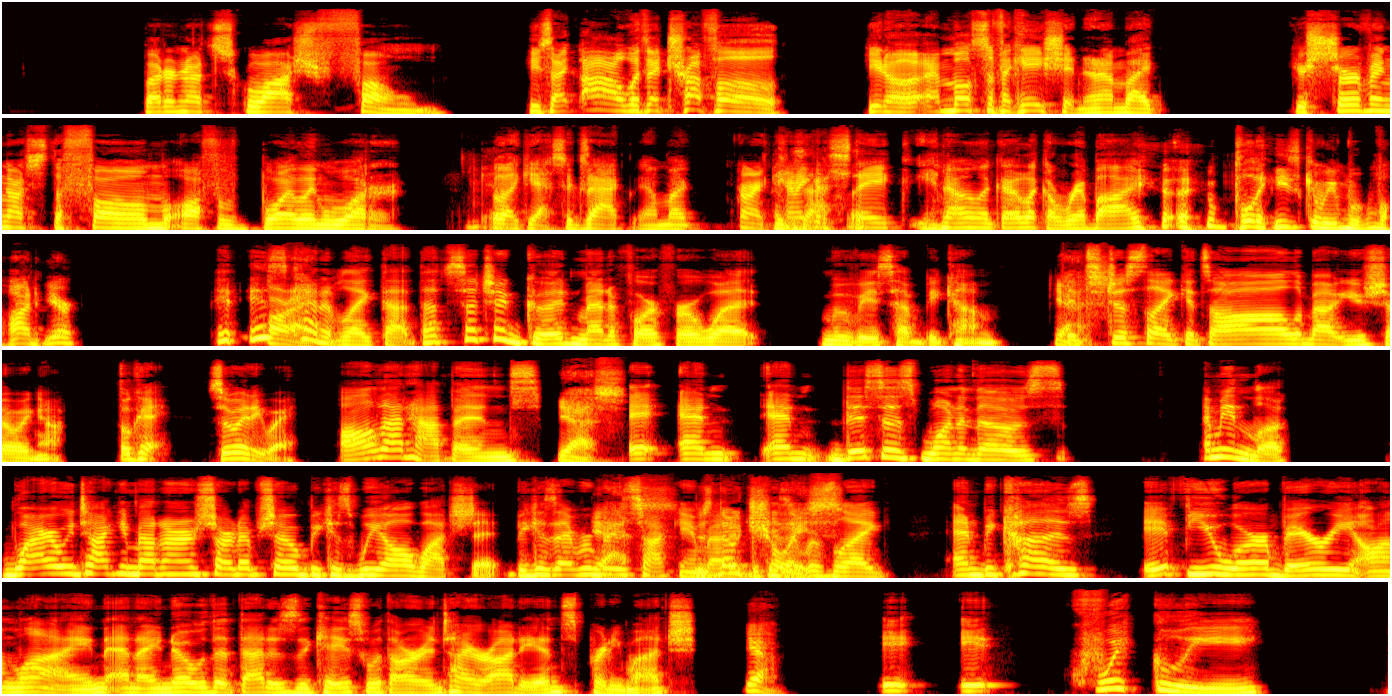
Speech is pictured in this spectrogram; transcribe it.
butternut squash foam. He's like, oh, with a truffle, you know, emulsification, and I'm like, you're serving us the foam off of boiling water. Like, yes, exactly. I'm like, all right, can I get a steak? You know, like like a ribeye. Please, can we move on here? It is right. kind of like that. That's such a good metaphor for what movies have become. Yes. It's just like it's all about you showing up. Okay. So anyway, all that happens. Yes. A- and and this is one of those I mean, look, why are we talking about it on our startup show? Because we all watched it. Because everybody's Yes. talking There's about no it because it was like and because if you are very online, and I know that that is the case with our entire audience, pretty much. Yeah. It it quickly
